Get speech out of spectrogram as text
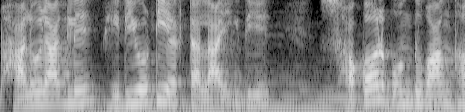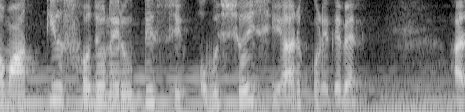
ভালো লাগলে ভিডিওটি একটা লাইক দিয়ে সকল বন্ধুবান্ধব আত্মীয় স্বজনের উদ্দেশ্যে অবশ্যই শেয়ার করে দেবেন। আর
